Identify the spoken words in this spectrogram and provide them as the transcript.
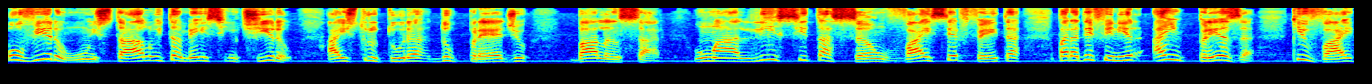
ouviram um estalo e também sentiram a estrutura do prédio balançar. Uma licitação vai ser feita para definir a empresa que vai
